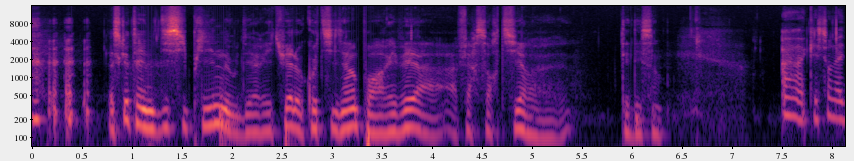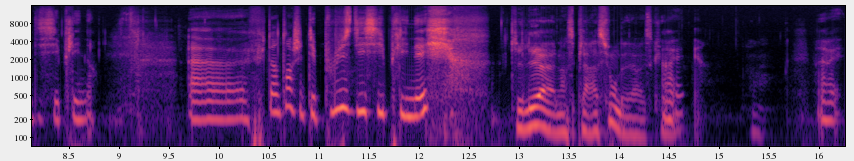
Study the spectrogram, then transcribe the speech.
Est-ce que tu as une discipline ou des rituels au quotidien pour arriver à, faire sortir tes dessins? Ah, la question de la discipline. Euh, fut un temps, j'étais plus disciplinée. Qui est lié à l'inspiration d'ailleurs. Est-ce que... Ouais. Ah ouais.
